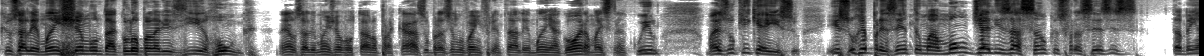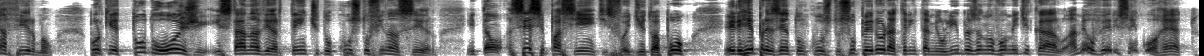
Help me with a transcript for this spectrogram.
que os alemães chamam da Globalisierung. Né? Os alemães já voltaram para casa, o Brasil não vai enfrentar a Alemanha agora, mais tranquilo. Mas o que, que é isso? Isso representa uma mundialização que os franceses também afirmam, porque tudo hoje está na vertente do custo financeiro. Então, se esse paciente, isso foi dito há pouco, ele representa um custo superior a 30 mil libras, eu não vou medicá-lo. A meu ver, isso é incorreto.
